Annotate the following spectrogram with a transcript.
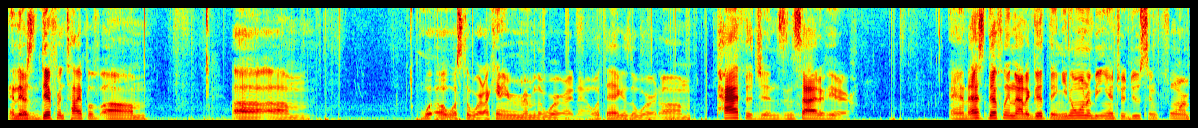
and there's different type of um, uh, um, wha- uh, what's the word? I can't even remember the word right now. What the heck is the word? Um, pathogens inside of here, and that's definitely not a good thing. You don't want to be introducing foreign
